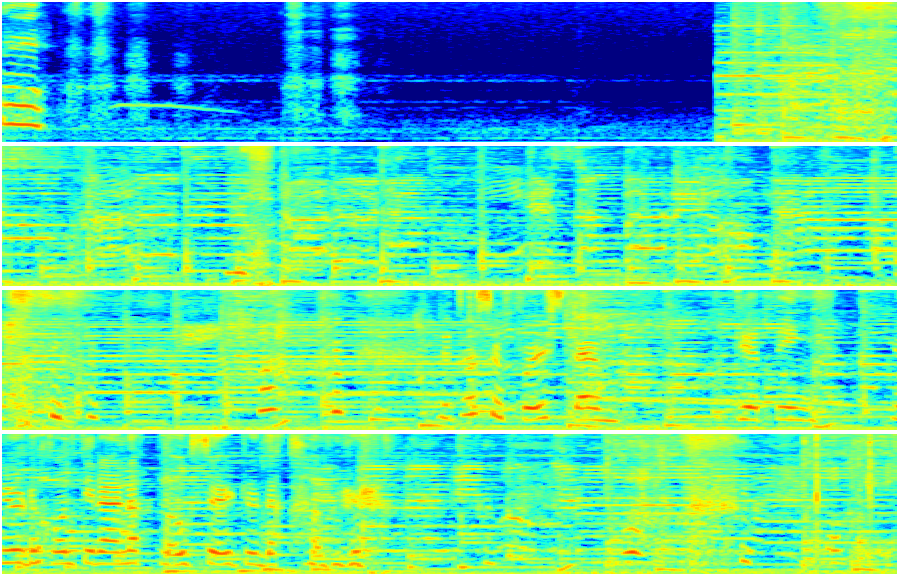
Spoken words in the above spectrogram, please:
oh that was the first time getting you know the Kontinana closer to the camera. okay.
